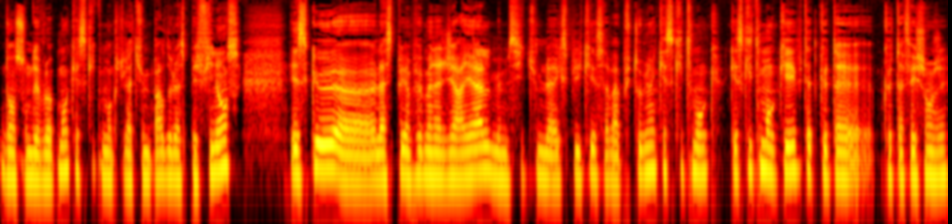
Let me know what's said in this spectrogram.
dans son développement? Qu'est-ce qui te manque? Là, tu me parles de l'aspect finance. Est-ce que euh, l'aspect un peu managérial, même si tu me l'as expliqué, ça va plutôt bien? Qu'est-ce qui te manque? Qu'est-ce qui te manquait Peut-être que t'as que t'as fait changer?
